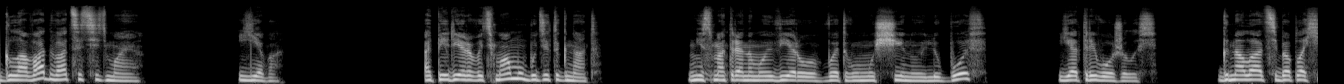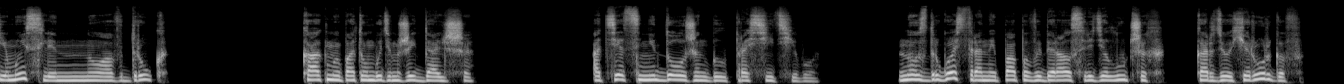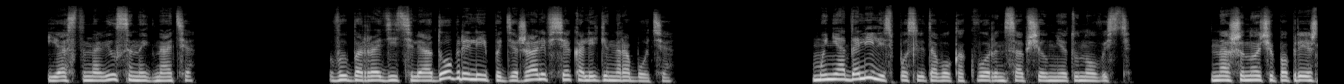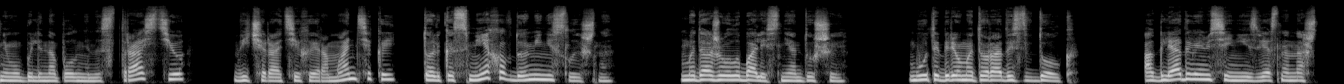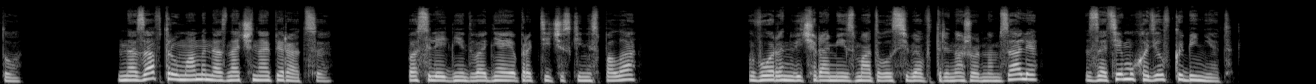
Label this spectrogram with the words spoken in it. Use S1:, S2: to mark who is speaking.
S1: Глава 27. Ева. Оперировать маму будет Игнат. Несмотря на мою веру в этого мужчину и любовь, я тревожилась. Гнала от себя плохие мысли, ну а вдруг... Как мы потом будем жить дальше? Отец не должен был просить его. Но, с другой стороны, папа выбирал среди лучших кардиохирургов и остановился на Игнате. Выбор родители одобрили и поддержали все коллеги на работе. Мы не одолелись после того, как Ворон сообщил мне эту новость. Наши ночи по-прежнему были наполнены страстью, вечера тихой романтикой, только смеха в доме не слышно. Мы даже улыбались не от души. Будто берем эту радость в долг. Оглядываемся неизвестно на что. На завтра у мамы назначена операция. Последние два дня я практически не спала, Ворон вечерами изматывал себя в тренажерном зале, затем уходил в кабинет.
